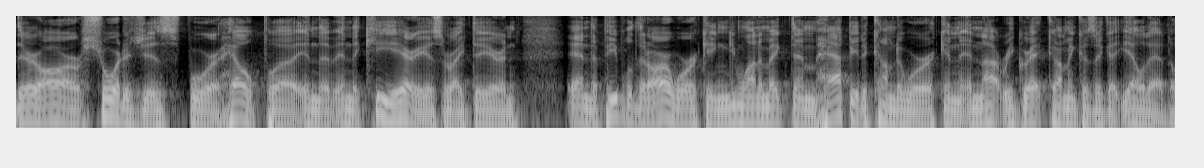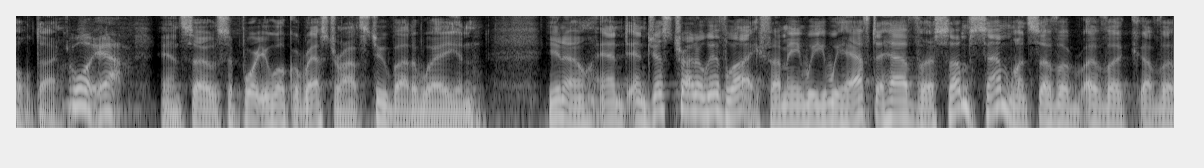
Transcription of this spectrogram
there are shortages for help uh, in the in the key areas right there. And and the people that are working, you want to make them happy to come to work and, and not regret coming because they got yelled at the whole time. Well, yeah. And so support your local restaurants too, by the way, and you know, and, and just try to live life. I mean, we, we have to have uh, some semblance of a, of a of a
